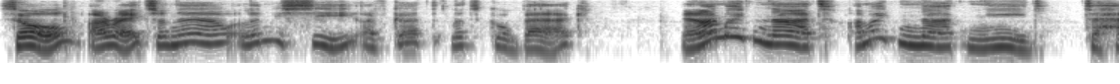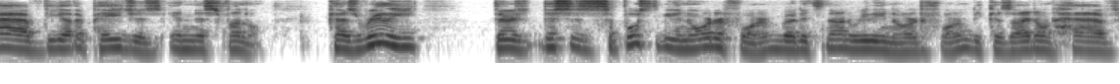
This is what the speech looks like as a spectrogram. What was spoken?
So all right so now let me see. I've got let's go back. And I might not I might not need to have the other pages in this funnel because really there's this is supposed to be an order form but it's not really an order form because I don't have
